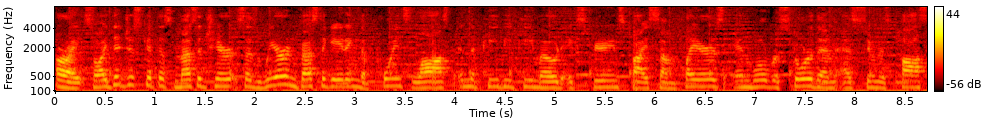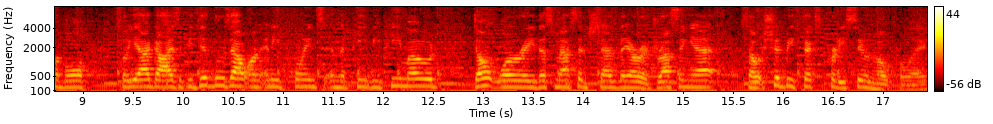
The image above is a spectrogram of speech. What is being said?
Alright, so I did just get this message here. It says, We are investigating the points lost in the PvP mode experienced by some players, and will restore them as soon as possible. So yeah, guys, if you did lose out on any points in the PvP mode, don't worry. This message says they are addressing it, so it should be fixed pretty soon, hopefully.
